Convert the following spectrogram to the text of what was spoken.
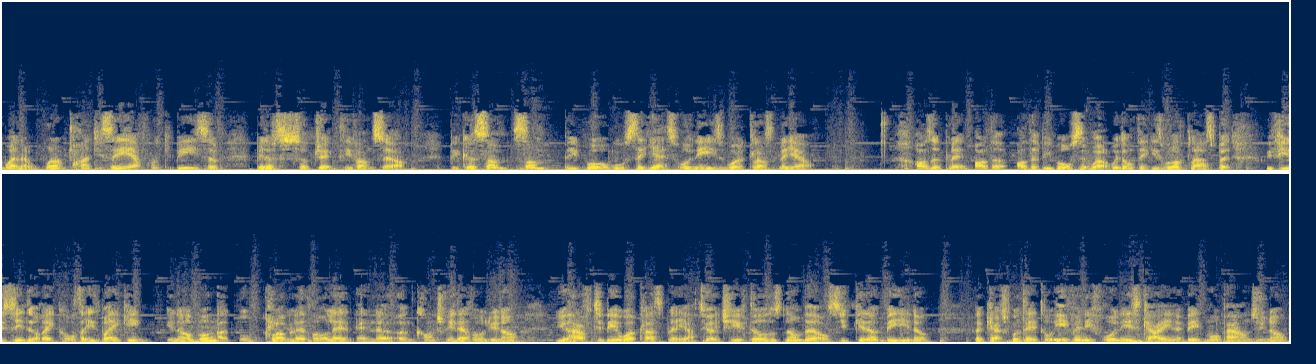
what, I- what I'm trying to say here, Frankie B, is a bit of a subjective answer because some some people will say yes, Rooney is world class player. Other play, other other people will say, well, we don't think he's world class, but if you see the records that he's breaking, you know, both at both club level and, and uh, on country level, you know, you have to be a world class player to achieve those numbers. You cannot be, you know, a cash potato. Even if Rooney is carrying a bit more pounds, you know,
